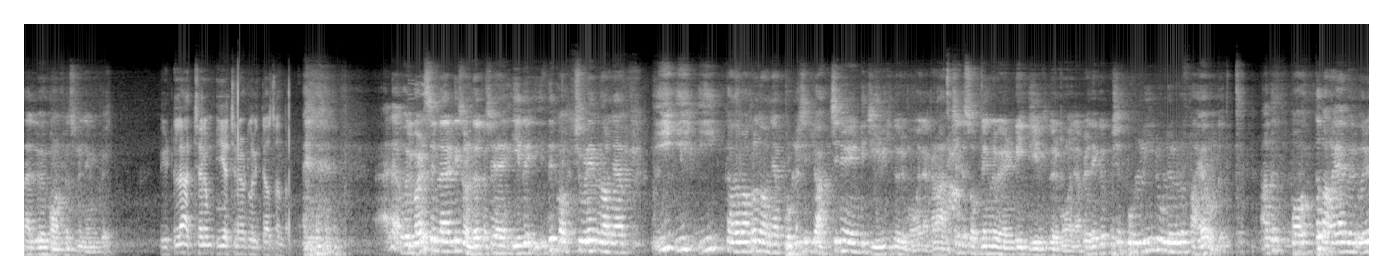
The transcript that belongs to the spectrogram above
നല്ലൊരു കോൺഫിഡൻസ് ഉണ്ട് ഞങ്ങൾക്ക്. വീട്ടിലെ അച്ഛനും ഈ അച്ഛനായിട്ടുള്ള വ്യത്യാസം എന്താ? അല്ല ഒരുപാട് സിമിലാരിറ്റീസ് ഉണ്ട്. പക്ഷെ ഇത് ഇത് കുറച്ചുകൂടെ എന്ന് പറഞ്ഞാൽ ഈ ഈ ഈ കഥാപാത്രം എന്ന് പറഞ്ഞാൽ പുള്ളി ശരിക്കും അച്ഛന് വേണ്ടി ജീവിക്കുന്ന ഒരു മോനാണ് കാരണം അച്ഛന്റെ സ്വപ്നത്തിന് വേണ്ടി ജീവിക്കുന്ന ഒരു മോനാണ് അപ്പോഴത്തേക്ക് പക്ഷെ പുള്ളിന്റെ ഉള്ളിലൊരു ഫയർ ഉണ്ട്. അത് പുറത്ത് പറയാൻ ഒരു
